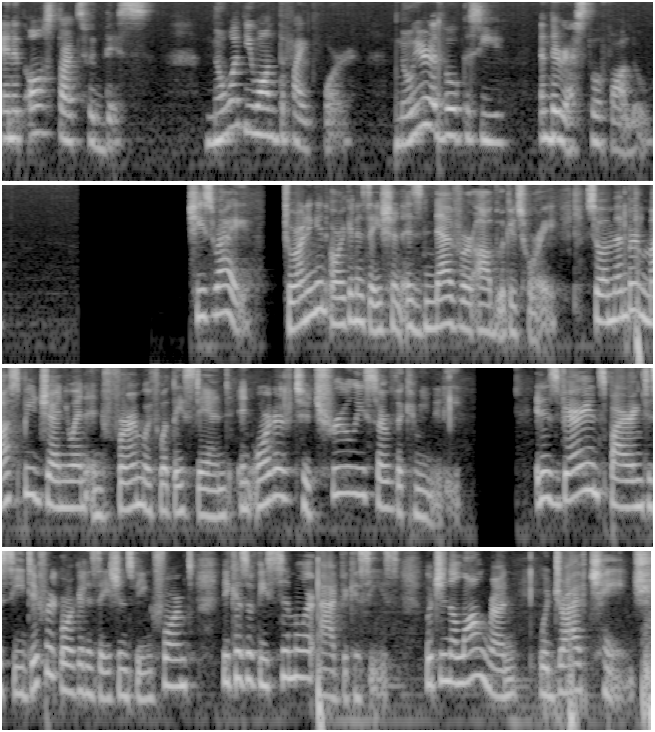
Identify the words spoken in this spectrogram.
And it all starts with this know what you want to fight for, know your advocacy, and the rest will follow. She's right. Joining an organization is never obligatory, so a member must be genuine and firm with what they stand in order to truly serve the community. It is very inspiring to see different organizations being formed because of these similar advocacies, which in the long run would drive change.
